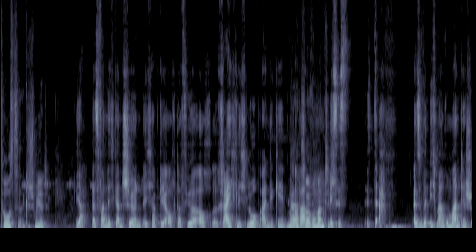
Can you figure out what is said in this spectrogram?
Toast geschmiert. Ja, das fand ich ganz schön. Ich habe dir auch dafür auch reichlich Lob angegeben. Ja, aber es war romantisch. es ist- also wenn ich mal romantisch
